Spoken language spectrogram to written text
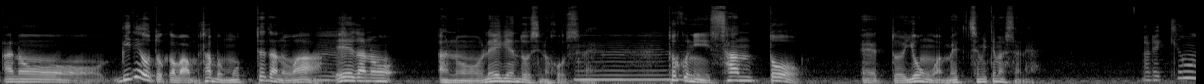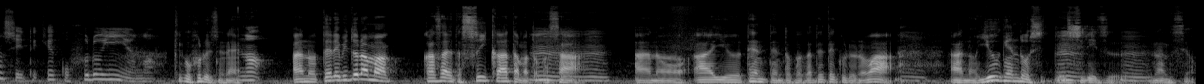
あのビデオとかは多分持ってたのは、うん。映画のあの霊幻道士の方ですね、ね特に3と,、えっと4はめっちゃ見てましたね。あれキョンシーって結構古いんやな。結構古いですね。な。あのテレビドラマ化された「スイカ頭」とかさ、うんうんあのああいう「てんてん」とかが出てくるのは「あの有言同士」っていうシリーズなんですよ、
